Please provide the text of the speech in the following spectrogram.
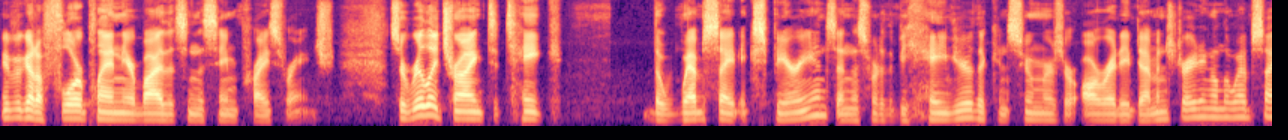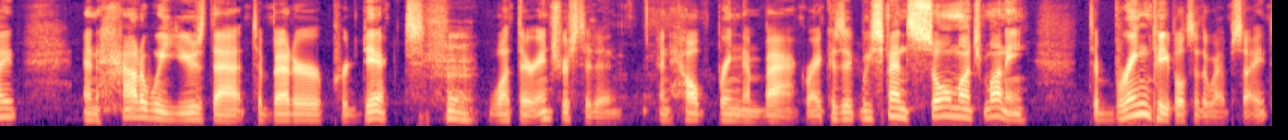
maybe we've got a floor plan nearby that's in the same price range. So, really trying to take the website experience and the sort of the behavior that consumers are already demonstrating on the website and how do we use that to better predict hmm. what they're interested in and help bring them back right because we spend so much money to bring people to the website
